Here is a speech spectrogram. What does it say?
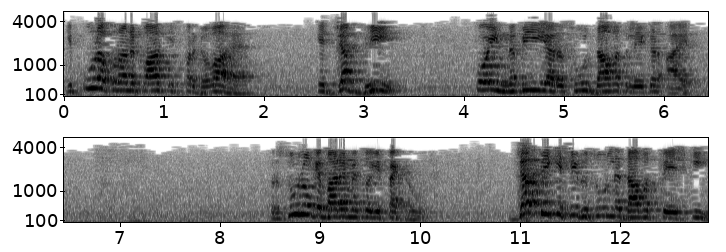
کہ پورا قرآن پاک اس پر گواہ ہے کہ جب بھی کوئی نبی یا رسول دعوت لے کر آئے، رسولوں کے بارے میں تو یہ پیک رول ہے۔ جب بھی کسی رسول نے دعوت پیش کی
